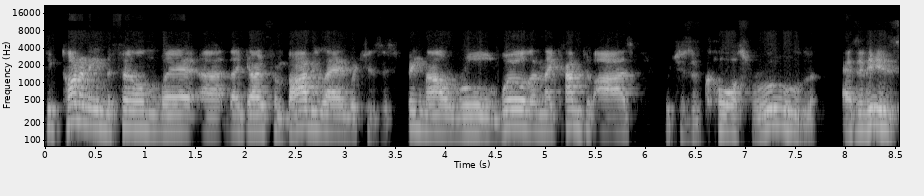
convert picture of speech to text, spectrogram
dichotomy in the film where uh, they go from Barbie Land, which is this female-ruled world, and they come to ours, which is of course ruled as it is,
